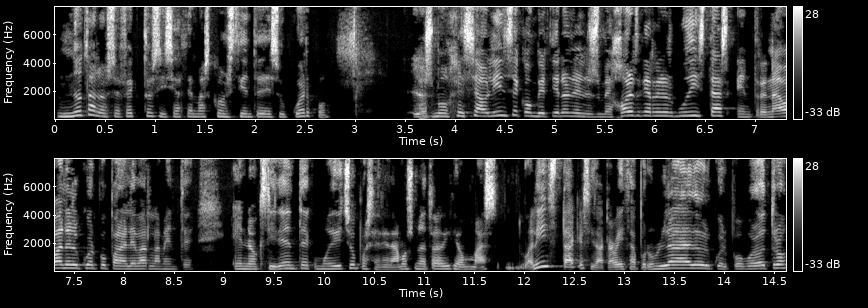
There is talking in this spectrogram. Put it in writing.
nota los efectos y se hace más consciente de su cuerpo. Los monjes Shaolin se convirtieron en los mejores guerreros budistas, entrenaban el cuerpo para elevar la mente. En Occidente, como he dicho, pues heredamos una tradición más dualista, que si la cabeza por un lado, el cuerpo por otro,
